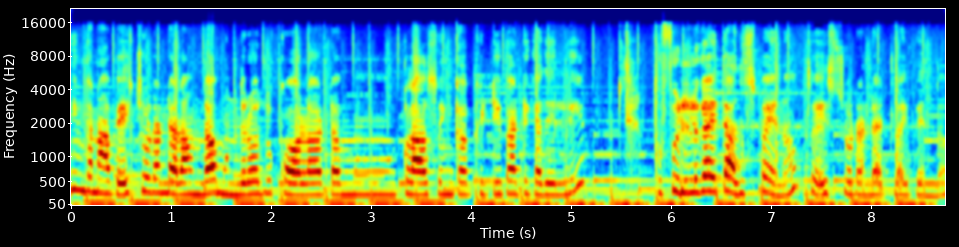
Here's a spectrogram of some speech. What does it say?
ఇంకా నా ఫేస్ చూడండి ఎలా ఉందో. ముందు రోజు కోలాటము క్లాస్ ఇంకా కిట్టి పార్టీకి అది వెళ్ళి ఫుల్గా అయితే అలసిపోయాను. ఫేస్ చూడండి ఎట్లా అయిపోయిందో.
